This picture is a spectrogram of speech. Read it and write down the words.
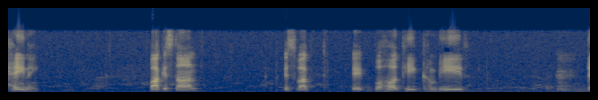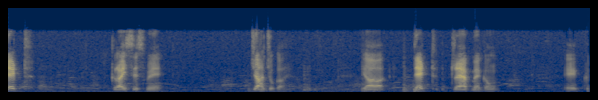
है ही नहीं। पाकिस्तान इस वक्त एक बहुत ही गंभीर डेट क्राइसिस में जा चुका है। या डेट ट्रैप मैं कहूँ, एक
